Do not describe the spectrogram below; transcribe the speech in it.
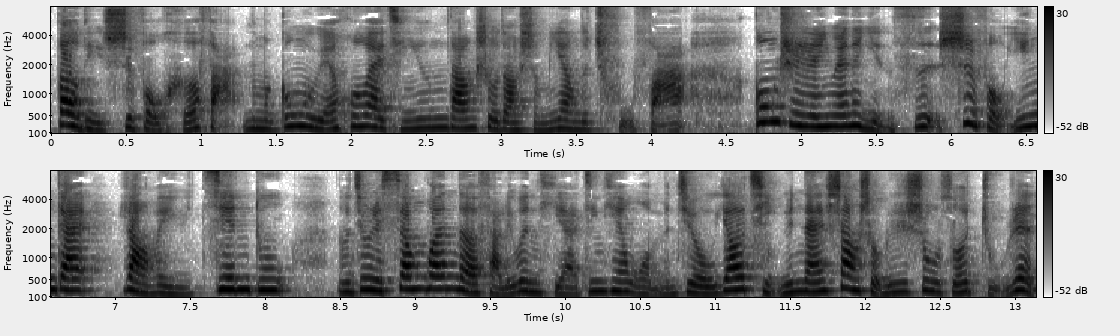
到底是否合法？那么公务员婚外情应当受到什么样的处罚？公职人员的隐私是否应该让位于监督？那么就是相关的法律问题啊。今天我们就邀请云南上首律师事务所主任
